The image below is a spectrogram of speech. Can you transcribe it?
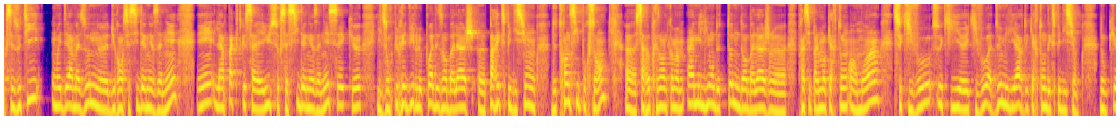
Ces outils ont aidé Amazon euh, durant ces six dernières années et l'impact que ça a eu sur ces six dernières années, c'est que ils ont pu réduire le poids des emballages euh, par expédition de 36%. Euh, ça représente quand même un million de tonnes d'emballages, principalement carton en moins, ce qui vaut, ce qui équivaut à 2 milliards de cartons d'expédition. Donc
